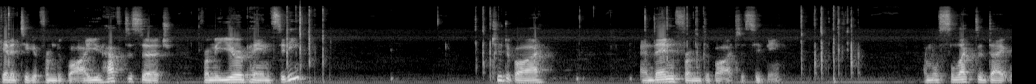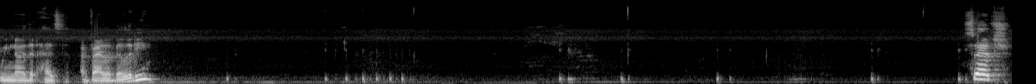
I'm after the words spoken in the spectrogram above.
get a ticket from Dubai, you have to search from a European city to Dubai and then from Dubai to Sydney. And we'll select a date we know that has availability Search.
